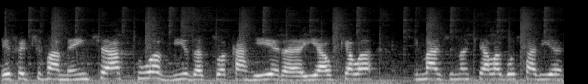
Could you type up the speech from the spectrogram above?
efetivamente à sua vida, à sua carreira e ao que ela imagina que ela gostaria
